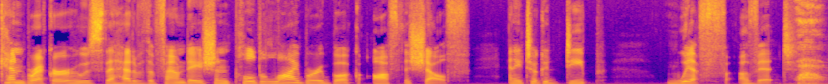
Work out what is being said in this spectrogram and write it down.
Ken Brecher, who's the head of the foundation, pulled a library book off the shelf and he took a deep whiff of it. Wow.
